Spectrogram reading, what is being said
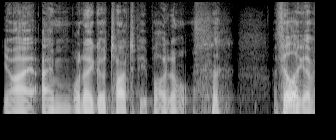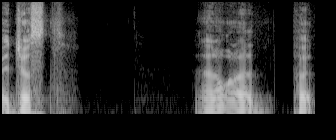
You know, I, I'm, when I go talk to people, I don't, I feel like I've just, and I don't want to put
